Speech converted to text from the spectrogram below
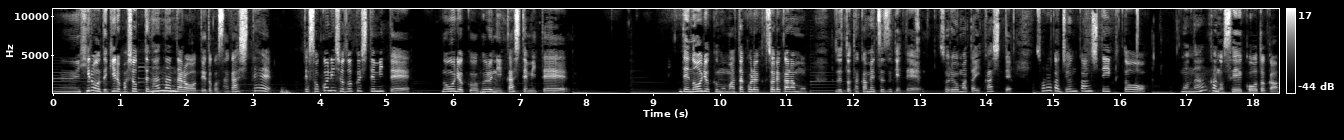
うん、披露できる場所って何なんだろうっていうとこ探して、で、そこに所属してみて、能力をフルに活かしてみて、で、能力もまたこれ、それからもずっと高め続けて、それをまた活かして、それが循環していくと、もうなんかの成功とか、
